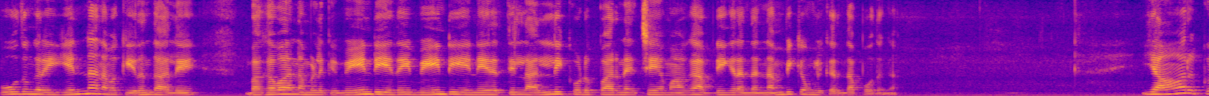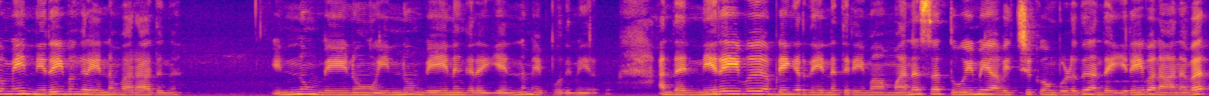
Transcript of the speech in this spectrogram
போதுங்கிற எண்ணம் நமக்கு இருந்தாலே பகவான் நம்மளுக்கு வேண்டியதை வேண்டிய நேரத்தில் அள்ளி கொடுப்பார் நிச்சயமாக அப்படிங்கிற அந்த நம்பிக்கை உங்களுக்கு இருந்தால் போதுங்க. யாருக்குமே நிறைவுங்கிற எண்ணம் வராதுங்க. இன்னும் வேணும், இன்னும் வேணுங்கிற எண்ணம் எப்போதுமே இருக்கும். அந்த நிறைவு அப்படிங்கிறது என்ன தெரியுமா? மனசை தூய்மையாக வச்சுக்கும் பொழுது, அந்த இறைவனானவர்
